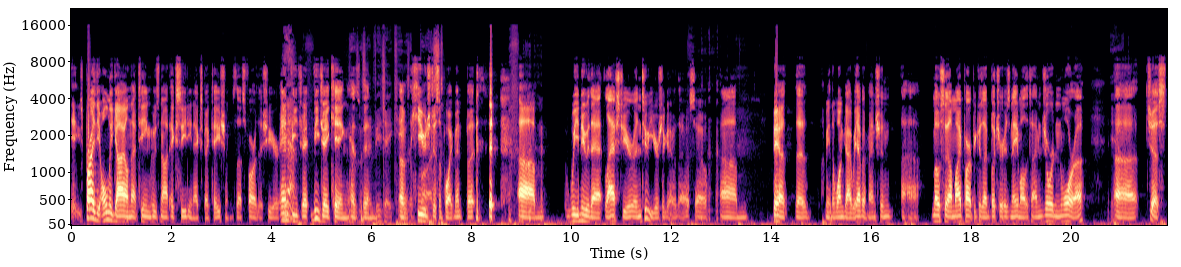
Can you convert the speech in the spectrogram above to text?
he's probably the only guy on that team who's not exceeding expectations thus far this year. And Yeah. VJ VJ King has been VJ a King's huge disappointment, but um, we knew that last year and two years ago, though. So, um, yeah, the I mean, the one guy we haven't mentioned, uh, mostly on my part because I butcher his name all the time, Jordan Wara. Yeah. Uh, just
